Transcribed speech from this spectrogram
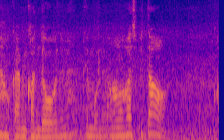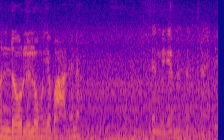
อ้าว กลายเป็นคอนโดไปซะแล้วเต็มหมดเลยอ๋อฮอสพิทอลคอนโดหรือโรงพยาบาลเนี่ยนะเส้นนี้ก็น่าสนใจดี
